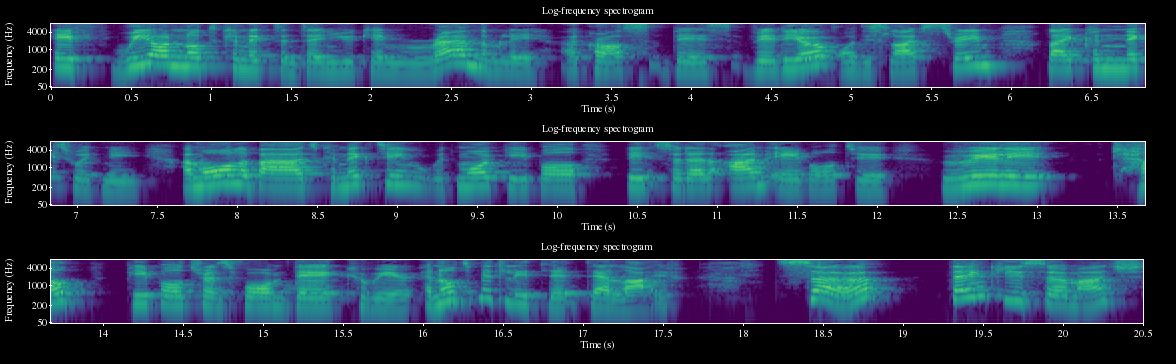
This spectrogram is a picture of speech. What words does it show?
If we are not connected and you came randomly across this video or this live stream, like connect with me. I'm all about connecting with more people so that I'm able to really help people transform their career and ultimately their life. So, thank you so much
